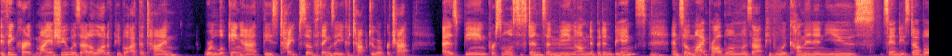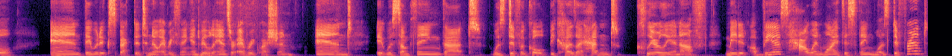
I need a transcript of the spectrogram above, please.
I think part of my issue was that a lot of people at the time were looking at these types of things that you could talk to over chat as being personal assistants and mm. being omnipotent beings. Mm. And so my problem was that people would come in and use Sandy's double and they would expect it to know everything and to be able to mm. answer every question. And it was something that was difficult because I hadn't clearly enough made it obvious how and why this thing was different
